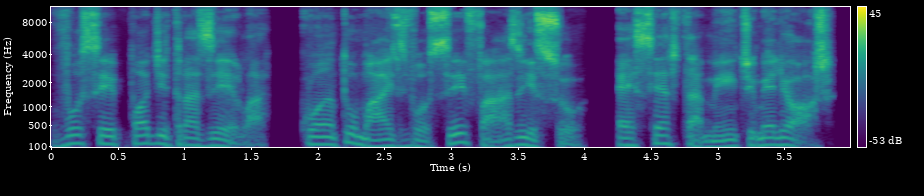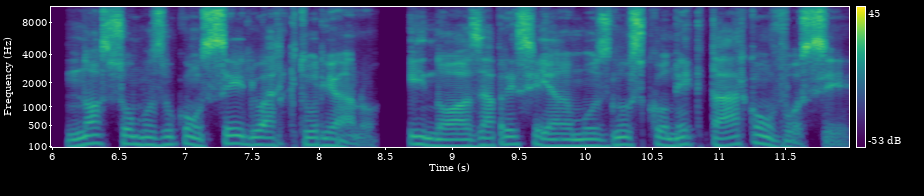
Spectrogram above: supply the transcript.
Você pode trazê-la. Quanto mais você faz isso, é certamente melhor. Nós somos o Conselho Arcturiano, e nós apreciamos nos conectar com você.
